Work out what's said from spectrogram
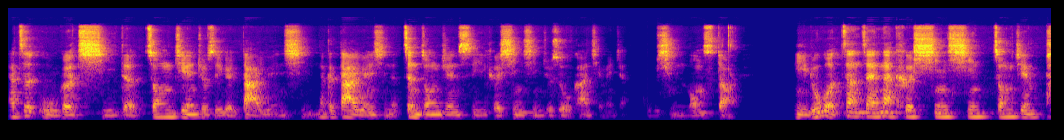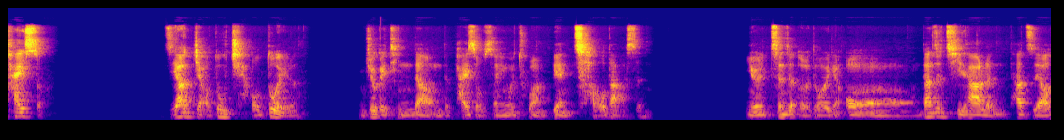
那这五个旗的中间就是一个大圆形，那个大圆形的正中间是一颗星星，就是我刚刚前面讲的五星 （Long Star。你如果站在那颗星星中间拍手，只要角度调对了，你就可以听到你的拍手声音会突然变超大声，因为甚至耳朵有点嗡嗡嗡。但是其他人他只要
